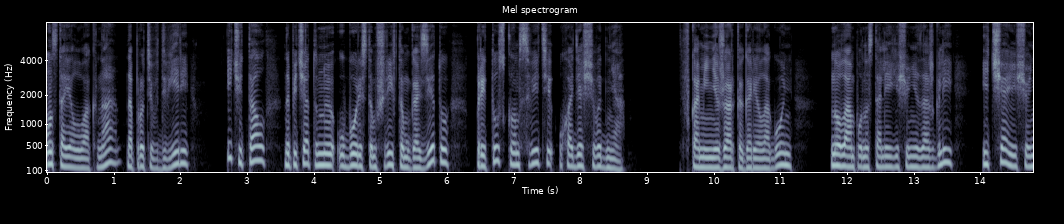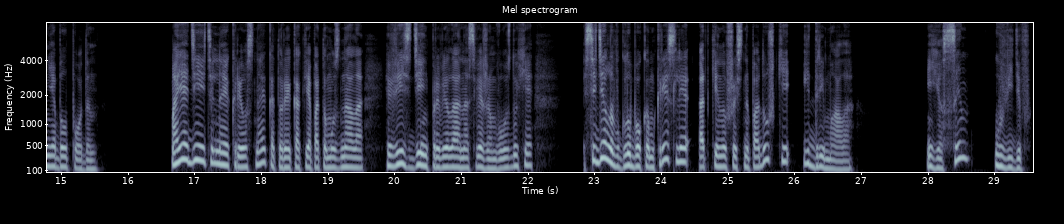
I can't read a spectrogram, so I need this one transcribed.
Он стоял у окна, напротив двери, и читал напечатанную убористым шрифтом газету при тусклом свете уходящего дня. В камине жарко горел огонь, но лампу на столе еще не зажгли, и чай еще не был подан. Моя деятельная крестная, которая, как я потом узнала, весь день провела на свежем воздухе, сидела в глубоком кресле, откинувшись на подушке, и дремала. Ее сын, увидев,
